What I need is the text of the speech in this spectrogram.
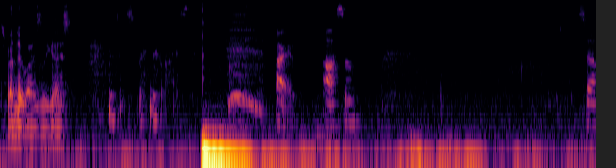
spend it wisely guys Spend it wisely. All right. Awesome. So,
